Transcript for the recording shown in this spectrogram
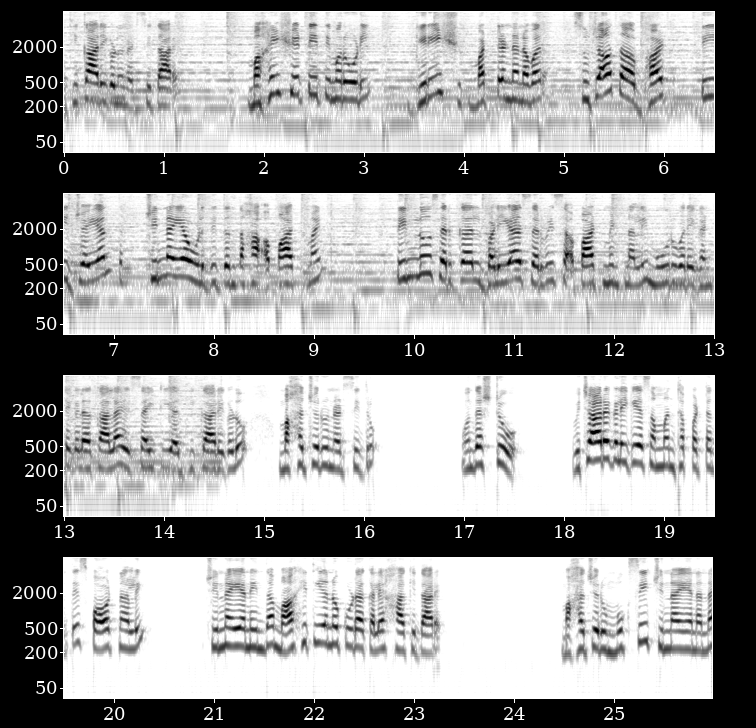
ಅಧಿಕಾರಿಗಳು ನಡೆಸಿದ್ದಾರೆ. ಮಹೇಶ್ ಶೆಟ್ಟಿ ತಿಮರೋಡಿ ಗಿರೀಶ್ ಮಟ್ಟಣ್ಣನವರ್, ಸುಜಾತ ಭಟ್, ಟಿ ಜಯಂತ್, ಚಿನ್ನಯ್ಯ ಉಳಿದಿದ್ದಂತಹ ಅಪಾರ್ಟ್ಮೆಂಟ್ ತಿನ್ಲು ಸರ್ಕಲ್ ಬಳಿಯ ಸರ್ವಿಸ್ ಅಪಾರ್ಟ್ಮೆಂಟ್ನಲ್ಲಿ ಮೂರುವರೆ ಗಂಟೆಗಳ ಕಾಲ ಎಸ್ಐಟಿ ಅಧಿಕಾರಿಗಳು ಮಹಜರು ನಡೆಸಿದ್ರು. ಒಂದಷ್ಟು ವಿಚಾರಗಳಿಗೆ ಸಂಬಂಧಪಟ್ಟಂತೆ ಸ್ಪಾಟ್ನಲ್ಲಿ ಚಿನ್ನಯ್ಯನಿಂದ ಮಾಹಿತಿಯನ್ನು ಕೂಡ ಕಲೆ ಹಾಕಿದ್ದಾರೆ. ಮಹಜರು ಮುಗಿಸಿ ಚಿನ್ನಯ್ಯನನ್ನ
